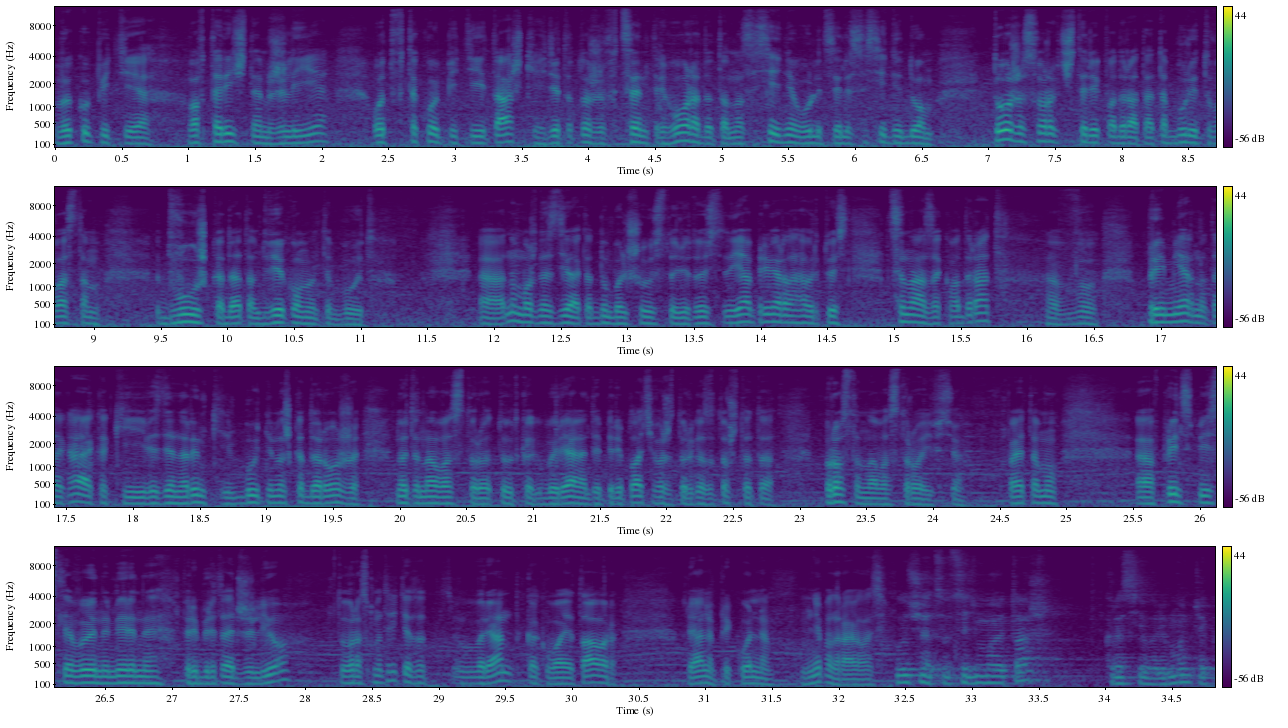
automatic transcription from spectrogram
вы купите во вторичном жилье, вот в такой пятиэтажке, где-то тоже в центре города, там на соседней улице или соседний дом, тоже 44 квадрата. Это будет у вас там двушка, да, там две комнаты будет. Э, Ну, можно сделать одну большую студию. То есть я примерно говорю, то есть цена за квадрат в, примерно такая, как и везде на рынке, будет немножко дороже, но это новострой. Тут как бы реально ты переплачиваешь только за то, что это просто новострой и все. Поэтому, э, в принципе, если вы намерены приобретать жилье, то рассмотрите этот вариант, как White Tower. Реально прикольно. Мне понравилось. Получается, вот седьмой этаж, красивый ремонтик.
